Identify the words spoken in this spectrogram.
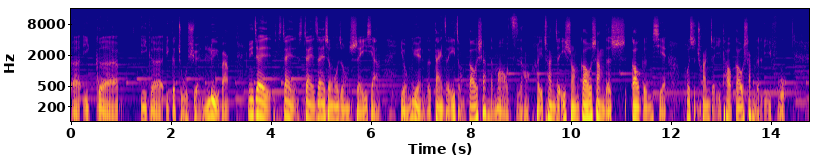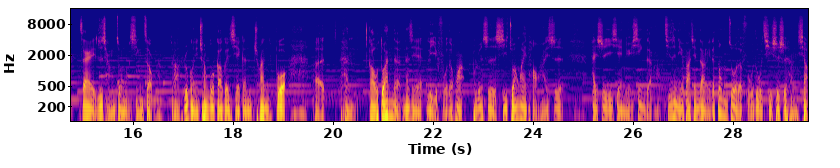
呃一个。一个一个主旋律吧，因为在在在在生活中，谁想永远的戴着一种高尚的帽子哈，可以穿着一双高尚的高跟鞋，或是穿着一套高尚的礼服，在日常中行走呢？啊，如果你穿过高跟鞋跟穿过呃很高端的那些礼服的话，不论是西装外套还是还是一些女性的啊，其实你会发现到你的动作的幅度其实是很小。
